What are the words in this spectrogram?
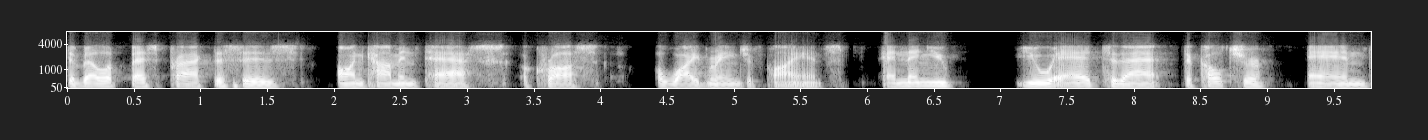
develop best practices on common tasks across a wide range of clients. And then you you add to that the culture and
